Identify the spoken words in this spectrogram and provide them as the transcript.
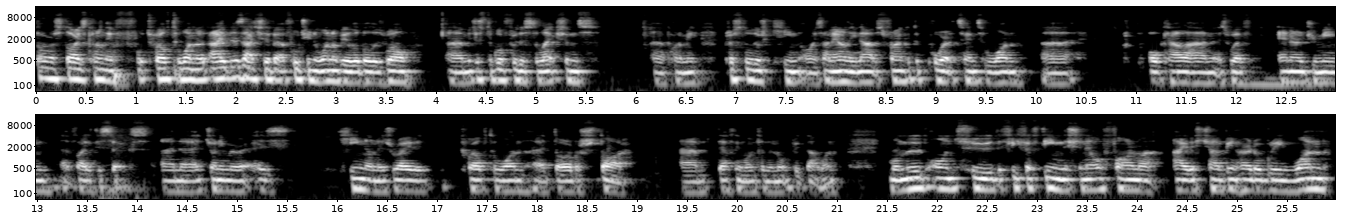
Darver Star is currently a 12 to 1. I, there's actually about a 14 to 1 available as well. Um, just to go through the selections, uh, pardon me, Chris Loader's keen on it's an early now. It's Franco de Port at 10 to 1. Uh, Paul Callahan is with Energumene at five to six, and uh, Johnny Moore is keen on his ride at twelve to one at Darver Star. Um, definitely one for the notebook that one. We'll move on to the 315, the Chanelle Pharma Irish Champion Hurdle Green One.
